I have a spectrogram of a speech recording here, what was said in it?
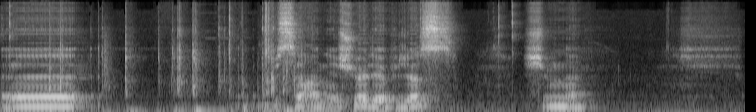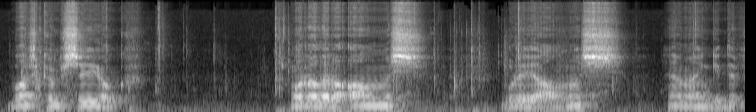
Ee, bir saniye şöyle yapacağız. Şimdi başka bir şey yok. Oraları almış. Burayı almış. Hemen gidip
